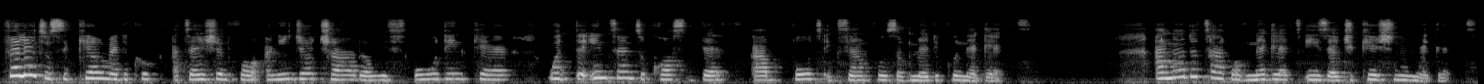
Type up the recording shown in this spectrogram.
Failing to secure medical attention for an injured child or withholding care with the intent to cause death are both examples of medical neglect. Another type of neglect is educational neglect.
